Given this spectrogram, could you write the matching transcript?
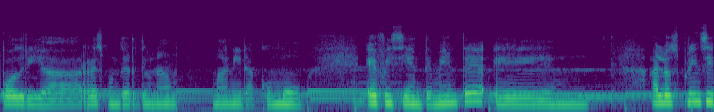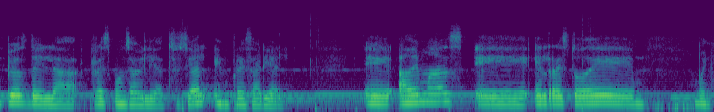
podría responder de una manera como eficientemente em, a los principios de la responsabilidad social empresarial. Eh, además, eh, el resto de, bueno,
